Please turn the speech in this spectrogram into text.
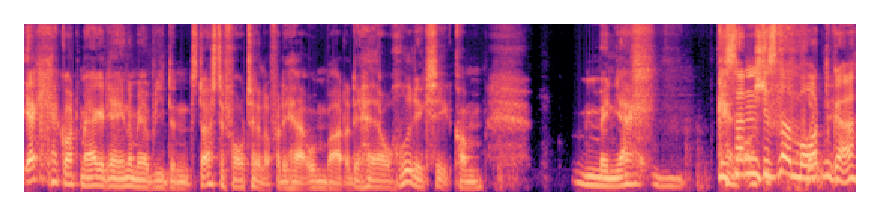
jeg kan godt mærke, at jeg ender med at blive den største fortaler for det her, åbenbart, og det havde jeg overhovedet ikke set komme. Men jeg det er sådan, det er sådan noget, Morten gør.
